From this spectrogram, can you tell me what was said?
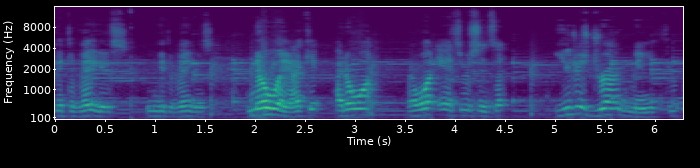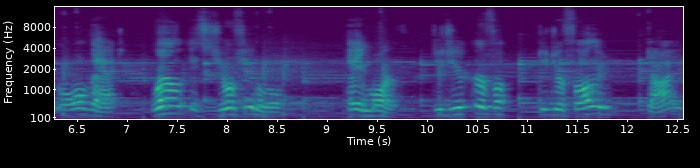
get to Vegas. We can get to Vegas. No way. I can't. I don't want. I want answers since I, you just dragged me through all that. Well, it's your funeral. Hey, Mark. Did your er, did your father die?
